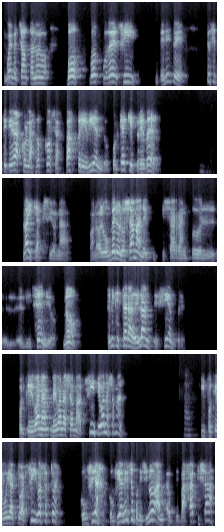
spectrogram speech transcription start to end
Bueno, chao, hasta luego. Vos, vos podés, sí, ¿entendiste? Entonces te quedás con las dos cosas, vas previendo, porque hay que prever. No hay que accionar. Cuando al bombero lo llaman, ya arrancó el, el, incendio. No, tenés que estar adelante siempre. Porque van me van a llamar. Sí, te van a llamar ¿Y por qué voy a actuar? Sí, vas a actuar. Confía, confía en eso, porque si no, bajate ya.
